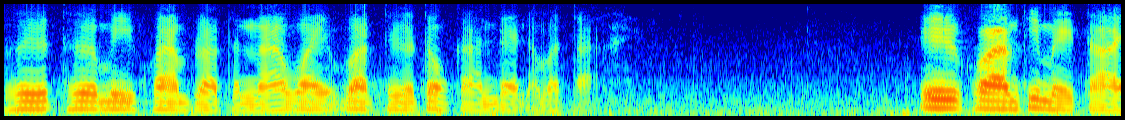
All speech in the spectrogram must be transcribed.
เพื่อเธอมีความปรารถนาไว้ว่าเธอต้องการแดนอมตะคือความที่ไม่ตาย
